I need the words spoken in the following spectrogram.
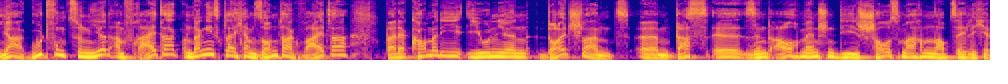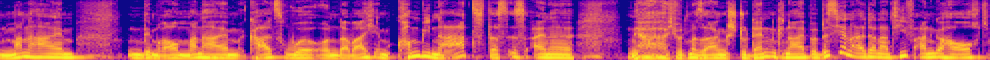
ja gut funktioniert am Freitag und dann ging es gleich am Sonntag weiter bei der Comedy Union Deutschland. Ähm, das äh, sind auch Menschen, die Shows machen, hauptsächlich in Mannheim, in dem Raum Mannheim, Karlsruhe und da war ich im Kombinat. Das ist eine, ja, ich würde mal sagen, Studentenkneipe, bisschen alternativ angehaucht.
